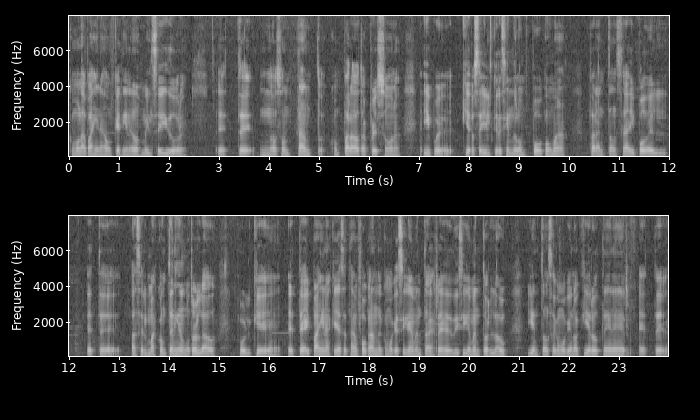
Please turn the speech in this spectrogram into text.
como la página, aunque tiene 2000 seguidores, este, no son tantos comparado a otras personas y pues quiero seguir creciéndolo un poco más para entonces ahí poder este hacer más contenido en otros lados porque este hay páginas que ya se están enfocando en como que sígueme en tal red y sígueme en todos lados y entonces como que no quiero tener este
